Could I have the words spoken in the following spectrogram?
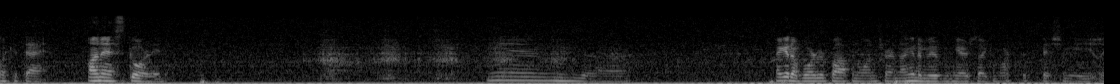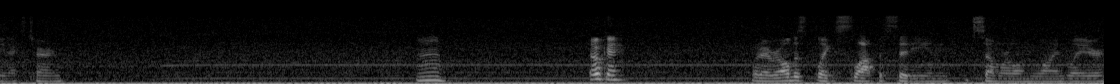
Look at that. Unescorted. And, uh, I get a border pop in one turn. I'm going to move him here so I can work the fish immediately next turn. Hmm. Okay. Whatever, I'll just, like, slop a city in somewhere along the lines later.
